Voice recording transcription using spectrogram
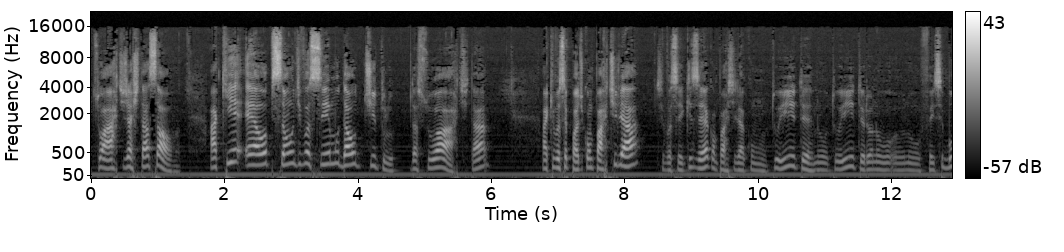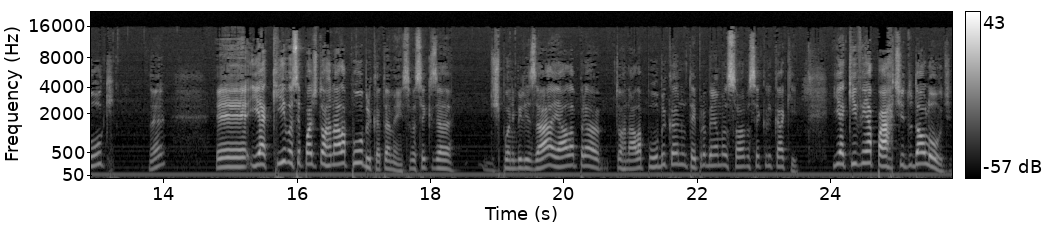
sua arte já está salva. Aqui é a opção de você mudar o título da sua arte, tá? Aqui você pode compartilhar, se você quiser, compartilhar com o Twitter, no Twitter ou no, no Facebook, né? É, e aqui você pode torná-la pública também. Se você quiser disponibilizar ela para torná-la pública, não tem problema, é só você clicar aqui. E aqui vem a parte do download.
